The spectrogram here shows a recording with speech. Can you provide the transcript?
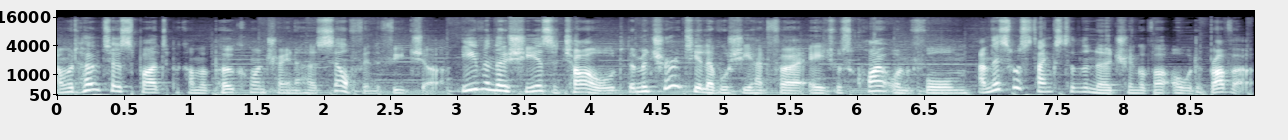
and would hope to aspire to become a Pokemon trainer herself in the future. Even though she is a child, the maturity level she had for her age was quite on form, and this was thanks to the nurturing of her older brother,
